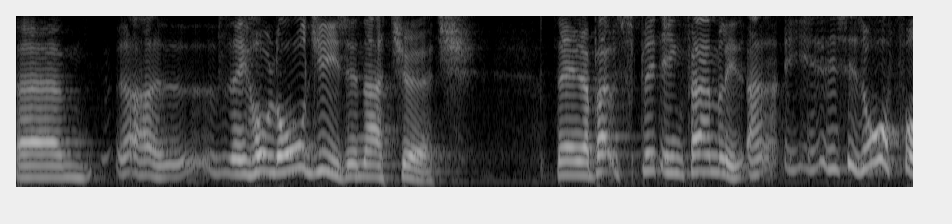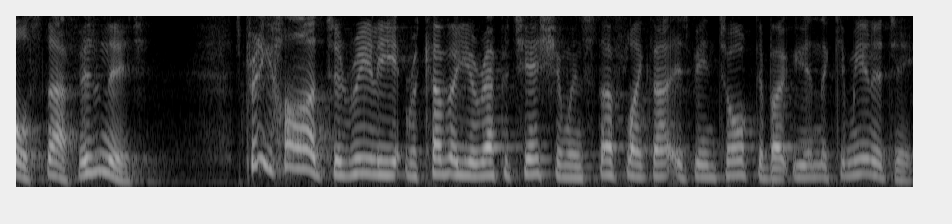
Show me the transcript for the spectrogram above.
Um, uh, they hold orgies in that church. They're about splitting families. Uh, this is awful stuff, isn't it? It's pretty hard to really recover your reputation when stuff like that is being talked about you in the community.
